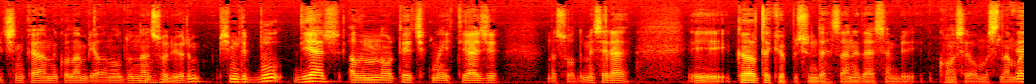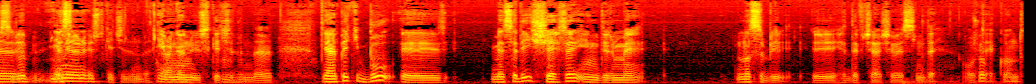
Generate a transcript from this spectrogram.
için karanlık olan bir alan olduğundan Hı -hı. soruyorum. Şimdi bu diğer alanın ortaya çıkma ihtiyacı nasıl oldu? Mesela e, Galata Köprüsü'nde zannedersem bir konser olmasından bahsediyor. Ee, Eminönü üst geçidinde. Eminönü üst geçidinde Hı -hı. evet. Yani peki bu e, meseleyi şehre indirme nasıl bir e, hedef çerçevesinde ortaya Çok kondu?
